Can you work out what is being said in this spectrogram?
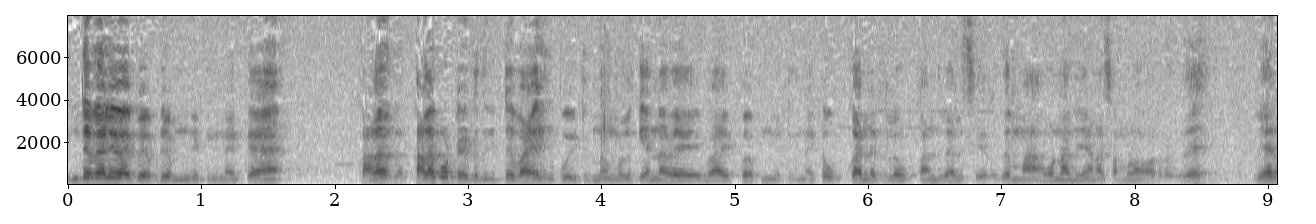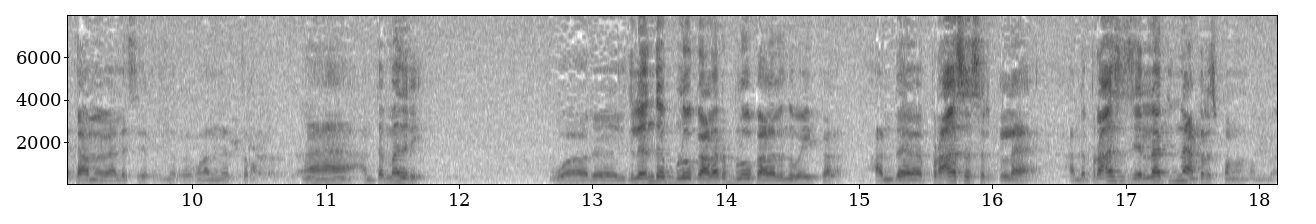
இந்த வேலைவாய்ப்பு எப்படி அப்படின்னு கேட்டிங்கனாக்கா களை களைக்கொட்டை எடுத்துக்கிட்டு வயலுக்கு போயிட்டு இருந்தவங்களுக்கு என்ன வாய்ப்பு அப்படின்னு கேட்டிங்கனாக்கா உட்காந்து இடத்துல உட்காந்து வேலை செய்கிறது மா ஒன்றாந்தேதியான சம்பளம் வர்றது வேர்க்காமல் வேலை செய்கிறதுங்கிறத கொண்டாந்து நிறுத்துறோம் ஆ அந்த மாதிரி. ஒரு இதுலேருந்து ப்ளூ கலர் ப்ளூ கலர்லேருந்து ஒயிட் கலர் அந்த ப்ராசஸ் இருக்குல்ல அந்த ப்ராசஸ் எல்லாத்தையும் தான் அட்ரஸ் பண்ணணும் நம்ம.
